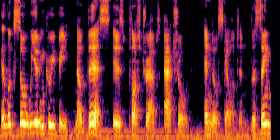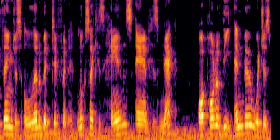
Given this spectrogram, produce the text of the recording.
It looks so weird and creepy. Now this is Plushtrap's actual endoskeleton. The same thing, just a little bit different. It looks like his hands and his neck are part of the endo, which is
